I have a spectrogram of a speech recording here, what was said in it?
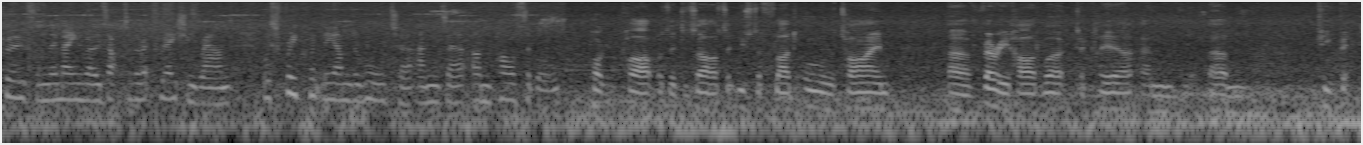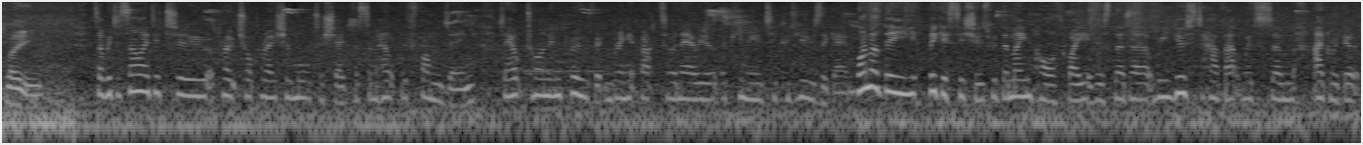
through from the main roads up to the recreation ground was frequently underwater and uh, unpassable. Pocket Park was a disaster. It used to flood all the time. Uh, very hard work to clear and um, keep it clean. So we decided to approach Operation Watershed for some help with funding to help try and improve it and bring it back to an area that the community could use again. One of the biggest issues with the main pathway was that uh, we used to have that with some aggregate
